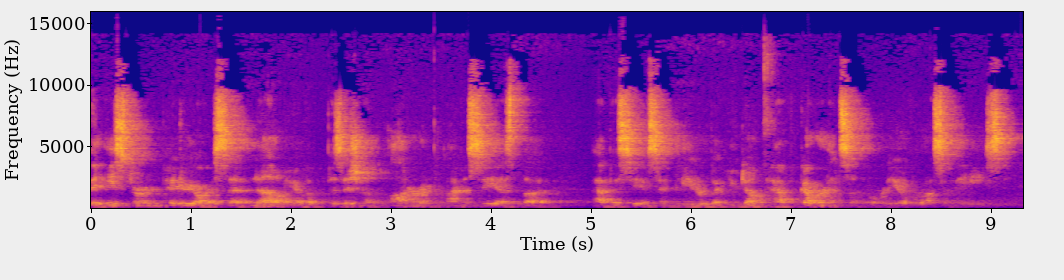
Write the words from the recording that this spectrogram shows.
The Eastern Patriarch said, no, you have a position of honor and primacy as the at the See of St. Peter, but you don't have governance authority over us in the East.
